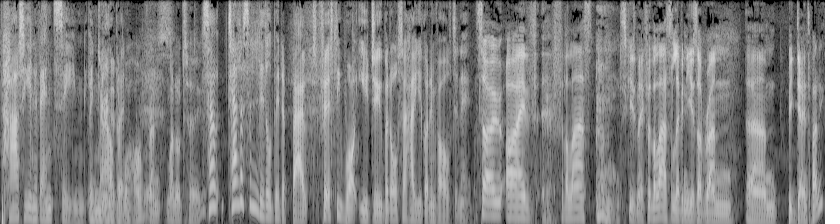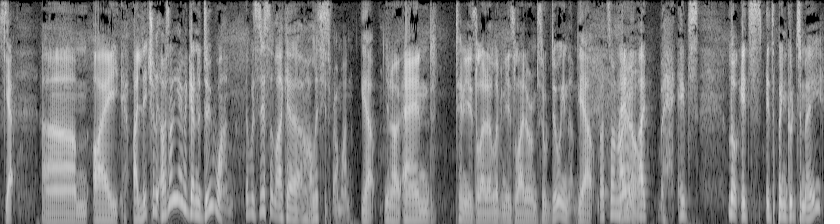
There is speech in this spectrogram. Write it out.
party and event scene Been in doing Melbourne. it a while, run one or two. So tell us a little bit about, firstly, what you do, but also how you got involved in it. So I've for the last excuse me for the last eleven years I've run um, big dance parties. Yep. Um, I I literally I was only ever going to do one. It was just like a oh let's just run one. Yeah. You know, and ten years later, eleven years later, I'm still doing them. Yeah. That's unreal. And I, it's look, it's it's been good to me.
